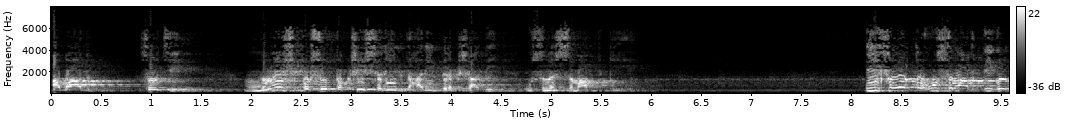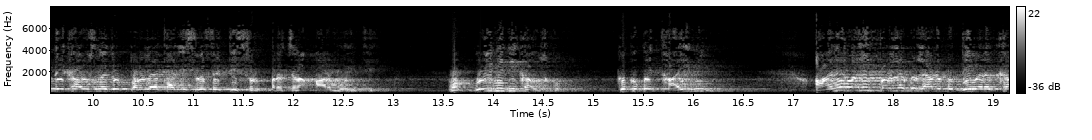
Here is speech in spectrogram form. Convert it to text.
अब आप सोचिए मनुष्य पशु पक्षी शरीरधारी वृक्ष आदि उसने समाप्त की है ईश्वर तो उस समाप्ति को देखा उसने जो प्रलय था, जिसमें से तीस रचना आरंभ हुई थी। वहाँ कोई नहीं दिखा उसको, क्योंकि कोई था ही नहीं। आने वाली प्रलय को लाकर बुद्धि में रखा,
